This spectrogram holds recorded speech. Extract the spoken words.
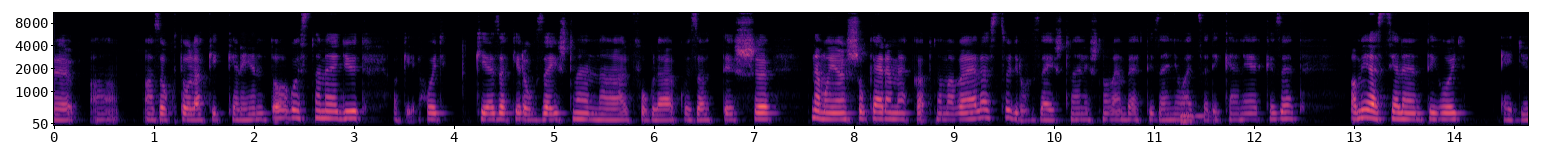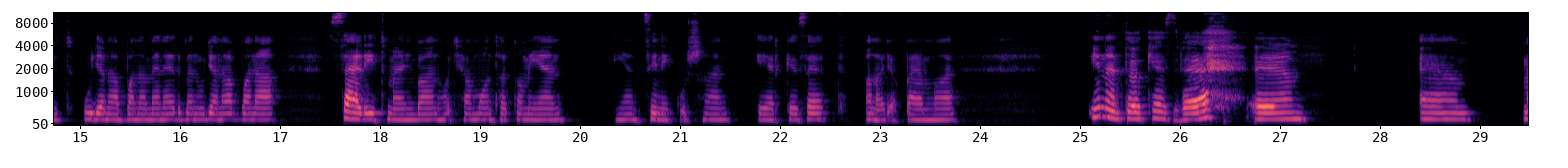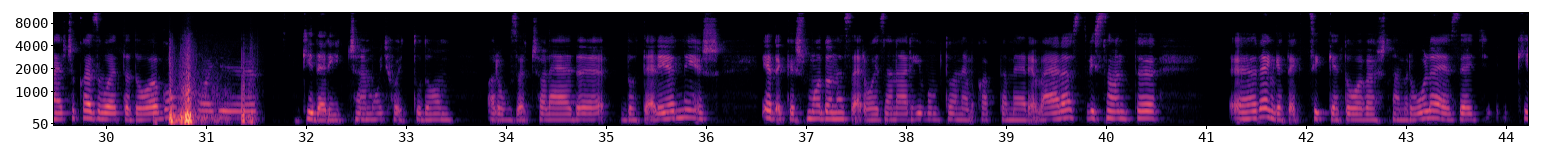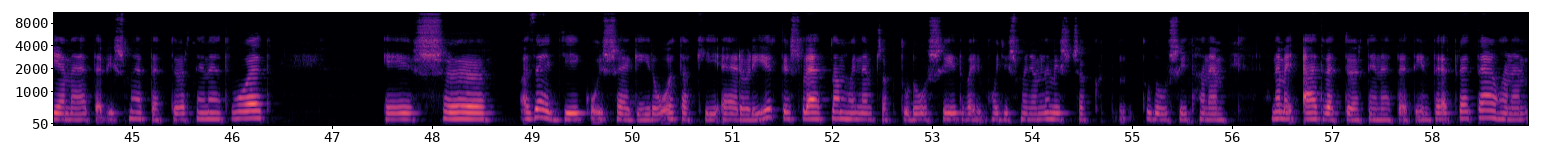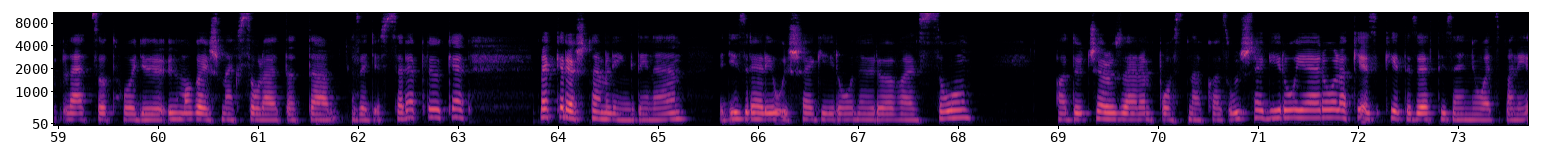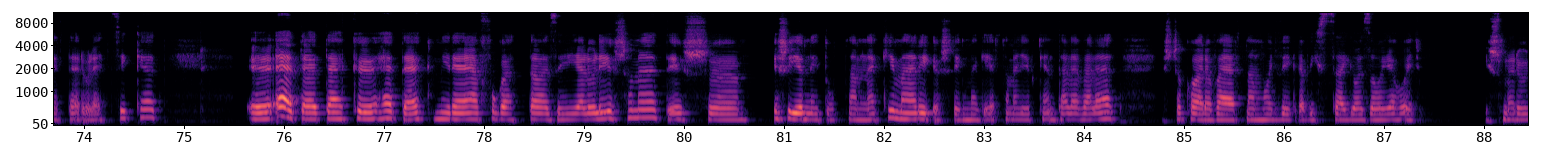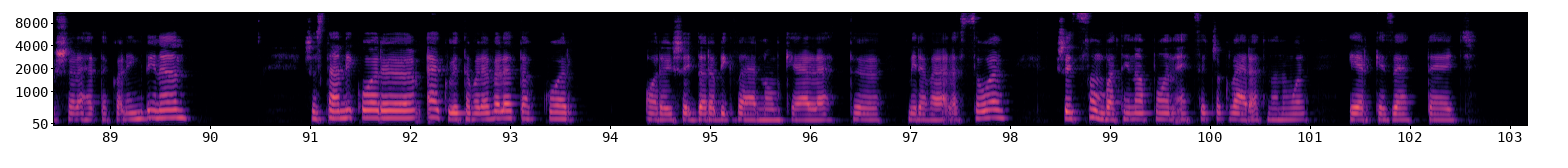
azoktól, akikkel én dolgoztam együtt, aki, hogy ki az, aki Rogza Istvánnal foglalkozott, és nem olyan sokára megkaptam a választ, hogy Rogza István is november 18-án érkezett, ami azt jelenti, hogy együtt, ugyanabban a menetben, ugyanabban a szállítmányban, hogyha mondhatom ilyen, ilyen cinikusan érkezett a nagyapámmal. Innentől kezdve ö, ö, már csak az volt a dolgom, hogy kiderítsem, hogy hogy tudom a Róza családot elérni, és érdekes módon az Eroizen archívumtól nem kaptam erre választ, viszont rengeteg cikket olvastam róla, ez egy kiemeltebb, ismertebb történet volt, és az egyik újságírót, aki erről írt, és láttam, hogy nem csak tudósít, vagy hogy is mondjam, nem is csak tudósít, hanem nem egy átvett történetet interpretál, hanem látszott, hogy ő maga is megszólaltatta az egyes szereplőket, Megkerestem LinkedIn-en, egy izraeli újságírónőről van szó, a The Jerusalem Postnak az újságírójáról, aki 2018-ban írt erről egy cikket. Elteltek hetek, mire elfogadta az én jelölésemet, és, és írni tudtam neki. Már réges-rég megértem egyébként a levelet, és csak arra vártam, hogy végre visszaigazolja, hogy ismerőse lehetek a LinkedIn-en. És aztán, mikor elküldtem a levelet, akkor arra is egy darabig várnom kellett, mire válaszol, és egy szombati napon egyszer csak váratlanul érkezett egy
